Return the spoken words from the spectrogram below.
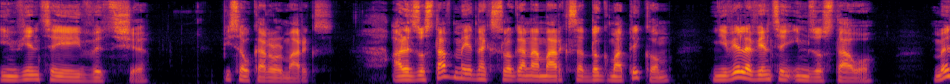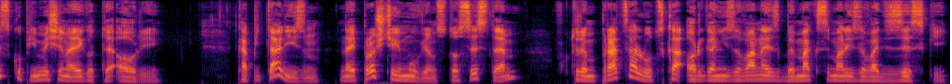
im więcej jej wyssie. Pisał Karol Marx. Ale zostawmy jednak slogana Marksa dogmatykom, niewiele więcej im zostało. My skupimy się na jego teorii. Kapitalizm, najprościej mówiąc, to system, w którym praca ludzka organizowana jest, by maksymalizować zyski,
